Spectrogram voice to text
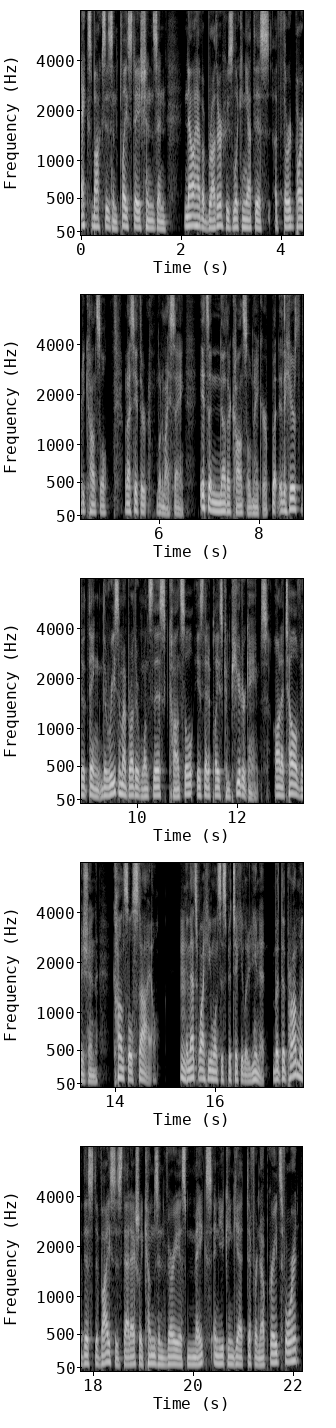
Xboxes and PlayStations. And now I have a brother who's looking at this a third party console. When I say third, what am I saying? It's another console maker. But here's the thing the reason my brother wants this console is that it plays computer games on a television console style. And that's why he wants this particular unit. But the problem with this device is that it actually comes in various makes and you can get different upgrades for it.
